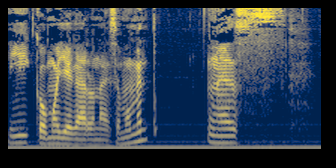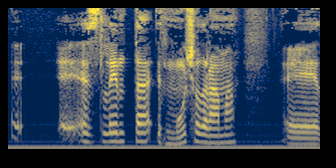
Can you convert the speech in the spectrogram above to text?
y cómo llegaron a ese momento. Es, eh, es lenta, es mucho drama, eh,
